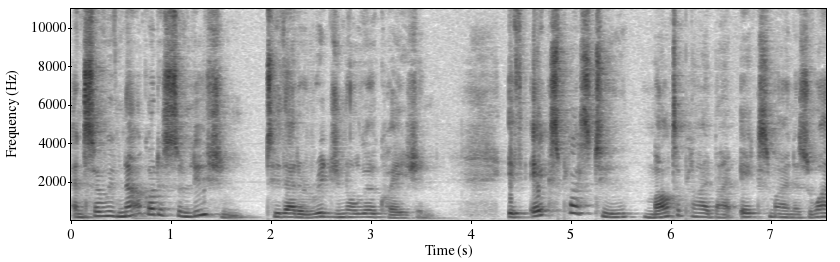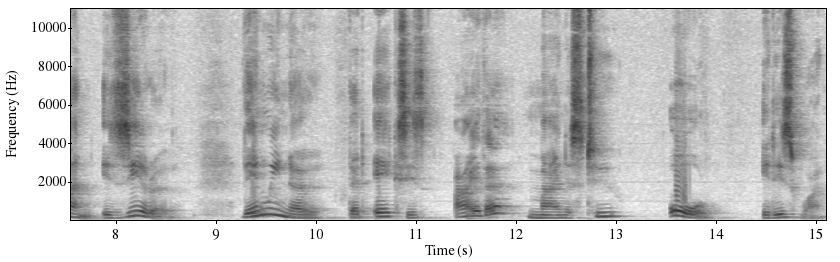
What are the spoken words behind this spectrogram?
And so we've now got a solution to that original equation. If x plus 2 multiplied by x minus 1 is 0, then we know that x is either minus 2 or it is 1.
